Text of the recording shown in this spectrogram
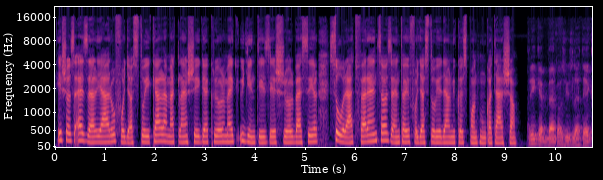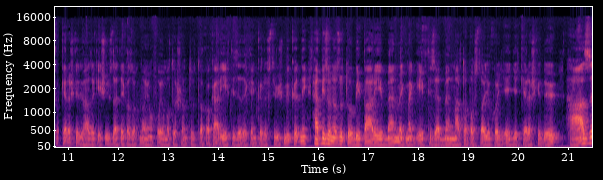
és az ezzel járó fogyasztói kellemetlenségekről meg ügyintézésről beszél Szórát Ferenc, az Zentai Fogyasztóvédelmi Központ munkatársa. Régebben az üzletek, a kereskedőházak és üzletek azok nagyon folyamatosan tudtak akár évtizedeken keresztül is működni. Hát bizony az utóbbi pár évben, meg, meg évtizedben már tapasztaljuk, hogy egy-egy kereskedő ház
